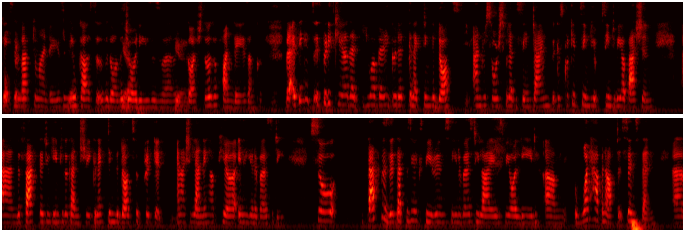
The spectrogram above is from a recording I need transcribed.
got Takes me back to my days in Yeah. Newcastle with all the Yeah. Geordies as well. Yeah. Gosh, those were fun days, Ankur. But I think it's it's pretty clear that you are very good at connecting the dots and resourceful at the same time because cricket seemed to seemed to be your passion, and the fact that you came to the country connecting the dots with cricket and actually landing up here in a university. So that was it. That was your experience, the university lives we all lead. Um, what happened after since then? Uh,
